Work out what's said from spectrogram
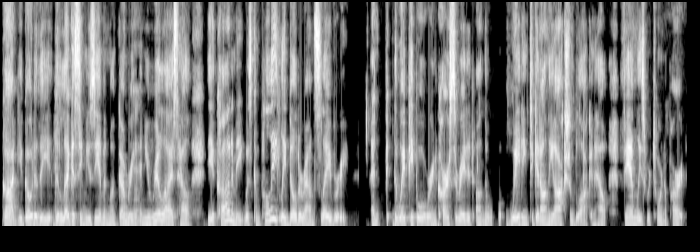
God, you go to the the Legacy Museum in Montgomery mm. and you realize how the economy was completely built around slavery, and p- the way people were incarcerated on the waiting to get on the auction block, and how families were torn apart.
